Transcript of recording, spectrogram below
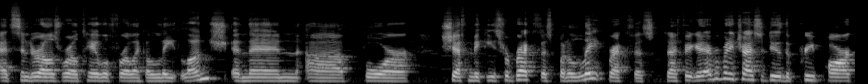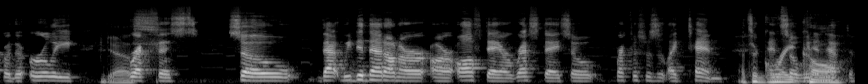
at cinderella's royal table for like a late lunch. And then uh, for chef mickey's for breakfast but a late breakfast. I figured everybody tries to do the pre-park or the early Yes. breakfast. So that we did that on our our off day our rest day so breakfast was at like 10 That's a and great so we call. didn't have to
